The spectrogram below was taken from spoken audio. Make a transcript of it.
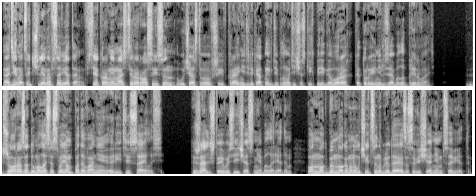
Одиннадцать членов Совета, все кроме мастера Россейсон, участвовавшие в крайне деликатных дипломатических переговорах, которые нельзя было прервать. Джора задумалась о своем подавании Рити Сайлосе. Жаль, что его сейчас не было рядом. Он мог бы многому научиться, наблюдая за совещанием совета.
